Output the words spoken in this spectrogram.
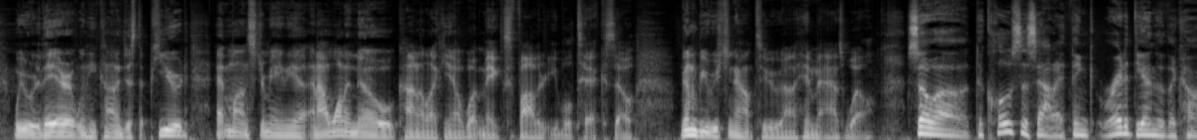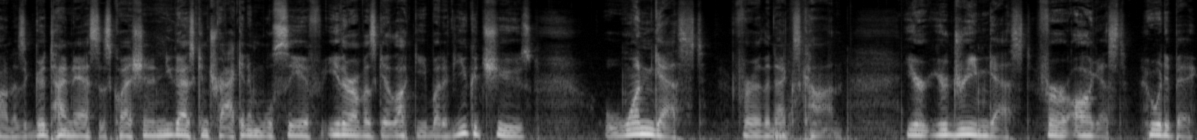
we were there when he kind of just appeared at Monster Mania, and I want to know kind of like you know what makes Father Evil tick. So I'm gonna be reaching out to uh, him as well. So uh, to close this out, I think right at the end of the con is a good time to ask this question, and you guys can track it, and we'll see if either of us get lucky. But if you could choose one guest for the next con, your your dream guest for August, who would it be?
